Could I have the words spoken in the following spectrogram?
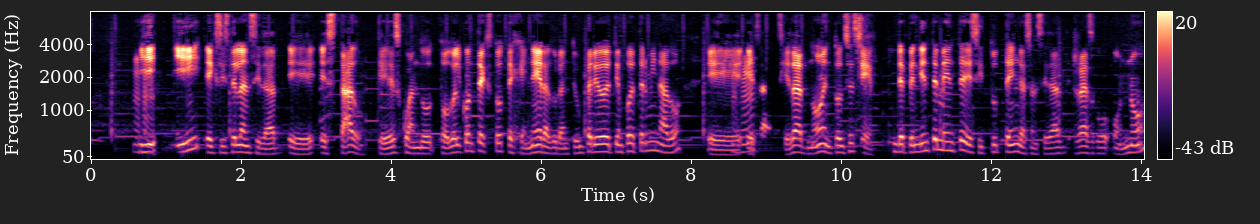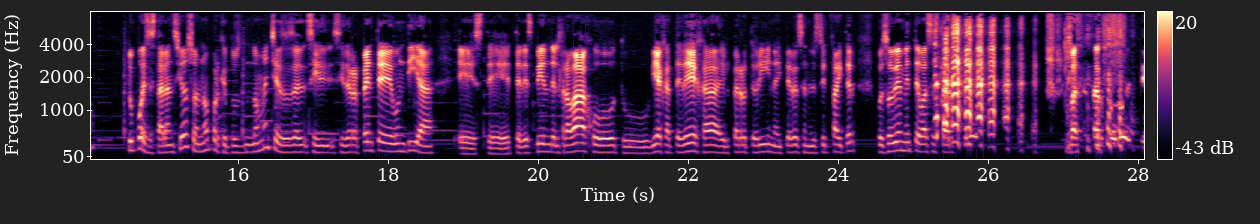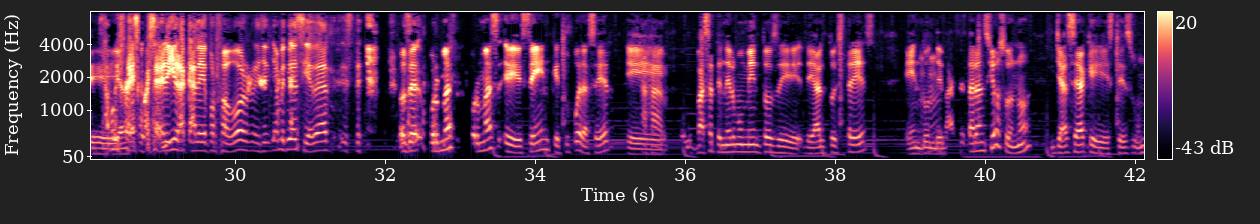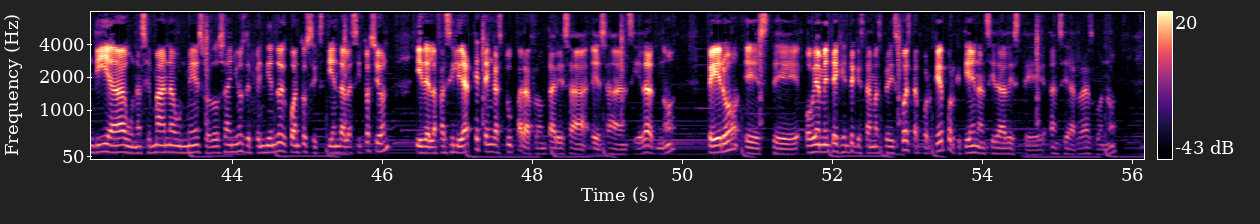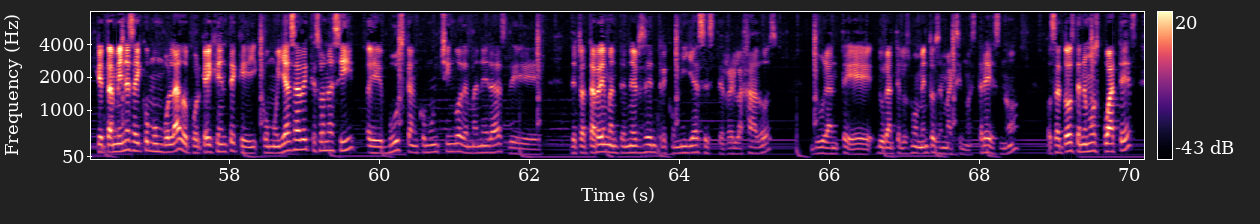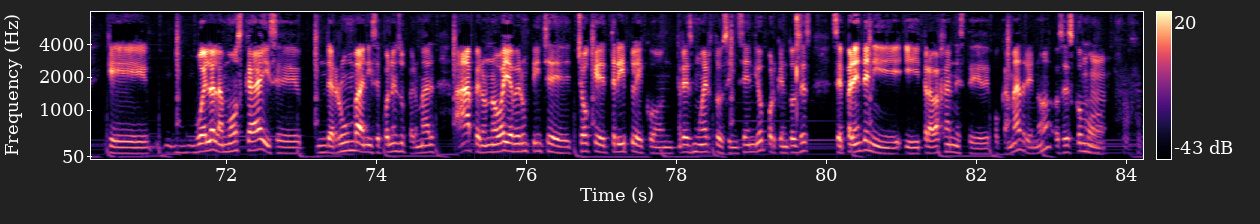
y, existe la ansiedad eh, estado, que es cuando todo el contexto te genera durante un periodo de tiempo determinado eh, esa ansiedad, ¿no? Entonces, independientemente de si tú tengas ansiedad rasgo o no, tú puedes estar ansioso, ¿no? Porque pues no manches, o sea, si, si de repente un día este, te despiden del trabajo, tu vieja te deja, el perro te orina y pierdes en el Street Fighter, pues obviamente vas a estar vas a estar todo este, Está muy fresco esa herida, Cale, por favor, ya me dio ansiedad. Este. O sea, por más, por más eh, zen que tú puedas hacer, eh, vas a tener momentos de, de alto estrés en donde vas a estar ansioso, ¿no? Ya sea que estés un día, una semana, un mes o dos años, dependiendo de cuánto se extienda la situación y de la facilidad que tengas tú para afrontar esa, esa ansiedad, ¿no? Pero, este, obviamente hay gente que está más predispuesta. ¿Por qué? Porque tienen ansiedad, este, ansiedad rasgo, ¿no? Que también es ahí como un volado, porque hay gente que, como ya sabe que son así, eh, buscan como un chingo de maneras de, de tratar de mantenerse, entre comillas, este, relajados durante, durante los momentos de máximo estrés, ¿no? O sea, todos tenemos cuates que vuela la mosca y se derrumban y se ponen súper mal. Ah, pero no vaya a haber un pinche choque triple con tres muertos e incendio, porque entonces se prenden y, trabajan este, de poca madre, ¿no? O sea, es como,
